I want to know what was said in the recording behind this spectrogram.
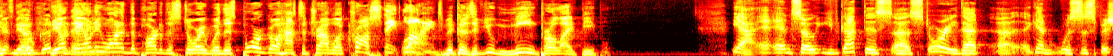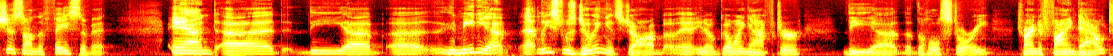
It's they, no good. For they only anymore. wanted the part of the story where this poor girl has to travel across state lines because if you mean pro life people. Yeah, and so you've got this uh, story that uh, again was suspicious on the face of it, and uh, the uh, uh, the media at least was doing its job, uh, you know, going after the, uh, the the whole story, trying to find out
